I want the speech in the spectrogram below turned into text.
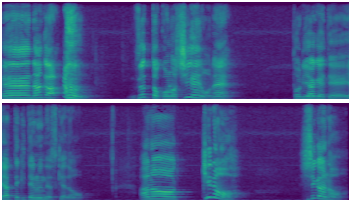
えー、なんか ずっとこの詩篇をね取り上げてやってきてるんですけどあの昨日滋賀の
